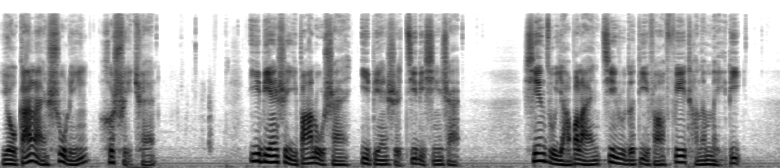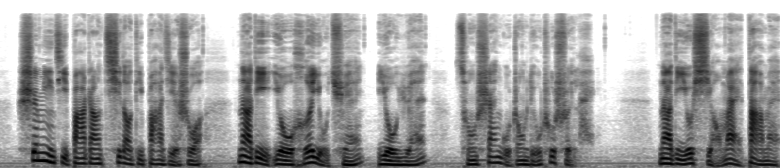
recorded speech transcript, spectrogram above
有橄榄树林和水泉。一边是以巴路山，一边是基利新山。先祖亚伯兰进入的地方非常的美丽。《生命记》八章七到第八节说，那地有河有泉有源。从山谷中流出水来，那地有小麦、大麦、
